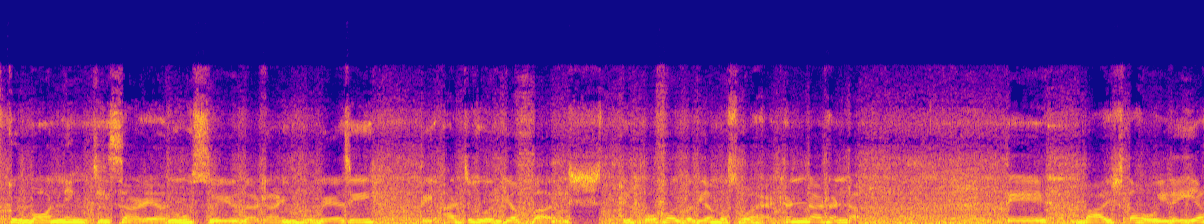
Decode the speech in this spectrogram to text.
ਗੁੱਡ ਮਾਰਨਿੰਗ ਜੀ ਸਾਰਿਆਂ ਨੂੰ। ਸਵੇਰ ਦਾ ਟਾਈਮ ਹੋ ਗਿਆ ਜੀ ਤੇ ਅੱਜ ਹੋ ਰਹੀ ਆ ਬਾਰਿਸ਼ ਤੇ ਬਹੁਤ ਵਧੀਆ ਮੌਸਮ ਹੈ, ਠੰਡਾ ਠੰਡਾ। ਤੇ ਬਾਰਿਸ਼ ਤਾਂ ਹੋ ਹੀ ਰਹੀ ਆ।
